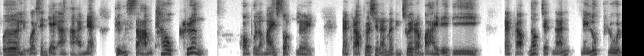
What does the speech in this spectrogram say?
เบอร์ หรือว่าเส้นใยอาหารเนี่ยถึง 3 เท่าครึ่งของผลไม้สดเลย นะครับ เพราะฉะนั้นมันถึงช่วยระบายได้ดีนะครับ นอกจากนั้นในลูกพรุน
